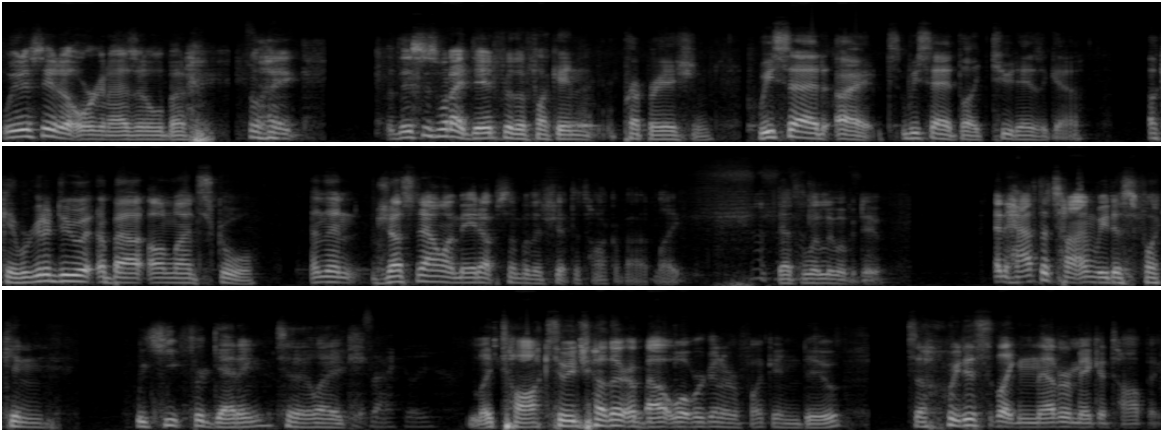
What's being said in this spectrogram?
we just need to organize it a little better. like, this is what I did for the fucking preparation. We said, all right, we said like two days ago, okay, we're gonna do it about online school, and then just now I made up some of the shit to talk about. Like, that's literally what we do. And half the time we just fucking we keep forgetting to like exactly. Like talk to each other about what we're gonna fucking do. So we just like never make a topic.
